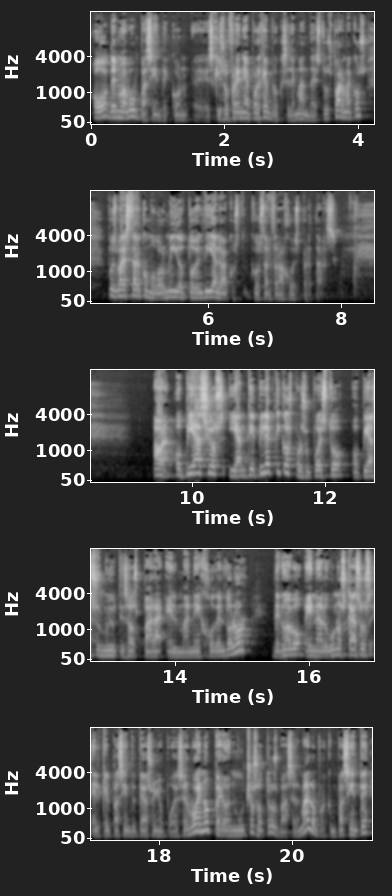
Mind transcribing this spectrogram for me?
O de nuevo un paciente con eh, esquizofrenia, por ejemplo, que se le manda estos fármacos, pues va a estar como dormido todo el día, le va a costar trabajo despertarse. Ahora, opiáceos y antiepilépticos, por supuesto, opiáceos muy utilizados para el manejo del dolor. De nuevo, en algunos casos el que el paciente tenga sueño puede ser bueno, pero en muchos otros va a ser malo, porque un paciente,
